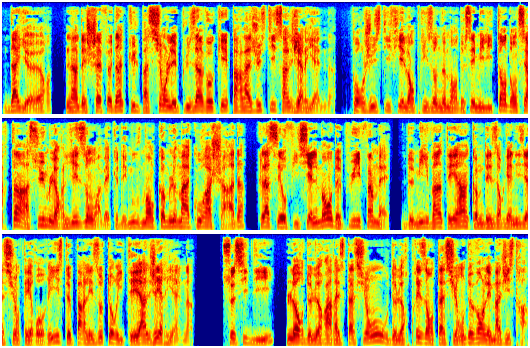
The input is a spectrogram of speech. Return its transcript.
d'ailleurs, l'un des chefs d'inculpation les plus invoqués par la justice algérienne pour justifier l'emprisonnement de ces militants dont certains assument leur liaison avec des mouvements comme le Makourachad, classés officiellement depuis fin mai 2021 comme des organisations terroristes par les autorités algériennes. Ceci dit, lors de leur arrestation ou de leur présentation devant les magistrats,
